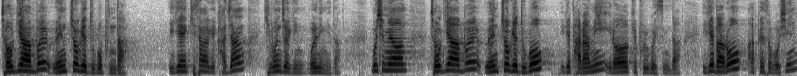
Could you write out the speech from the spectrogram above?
저기압을 왼쪽에 두고 분다. 이게 기상학의 가장 기본적인 원리입니다. 보시면 저기압을 왼쪽에 두고 이게 바람이 이렇게 불고 있습니다. 이게 바로 앞에서 보신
